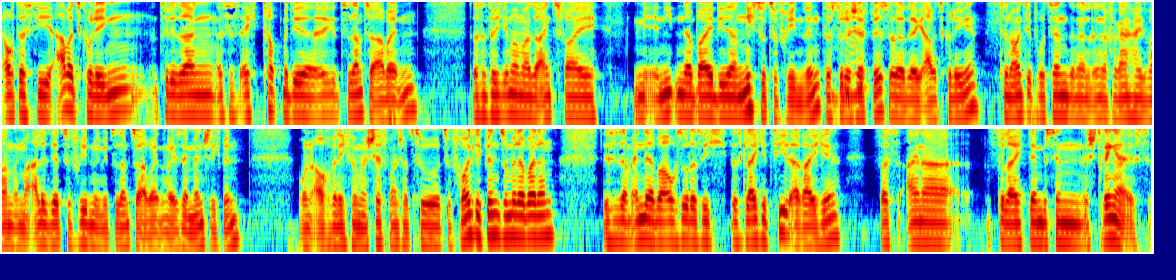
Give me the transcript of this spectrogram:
auch, dass die Arbeitskollegen zu dir sagen, es ist echt top, mit dir zusammenzuarbeiten. Du hast natürlich immer mal so ein, zwei Nieten dabei, die dann nicht so zufrieden sind, dass du der Chef bist oder der Arbeitskollege. Zu 90 Prozent in der, in der Vergangenheit waren immer alle sehr zufrieden, mit mir zusammenzuarbeiten, weil ich sehr menschlich bin. Und auch wenn ich für meinen Chef manchmal zu, zu freundlich bin zu Mitarbeitern, ist es am Ende aber auch so, dass ich das gleiche Ziel erreiche, was einer vielleicht, der ein bisschen strenger ist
